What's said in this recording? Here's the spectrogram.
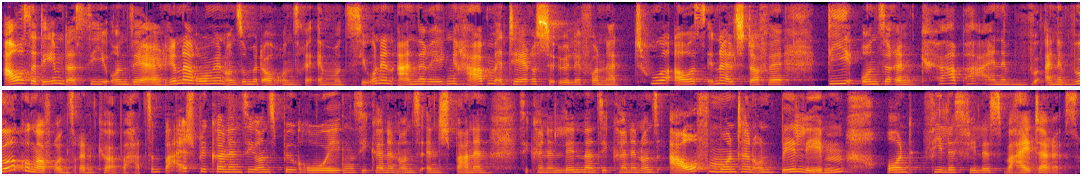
Außerdem, dass sie unsere Erinnerungen und somit auch unsere Emotionen anregen, haben ätherische Öle von Natur aus Inhaltsstoffe, die unseren Körper eine, eine Wirkung auf unseren Körper hat. Zum Beispiel können sie uns beruhigen, sie können uns entspannen, sie können lindern, sie können uns aufmuntern und beleben und vieles, vieles weiteres.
